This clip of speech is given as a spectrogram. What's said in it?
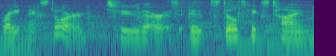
right next door to the Earth. It still takes time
